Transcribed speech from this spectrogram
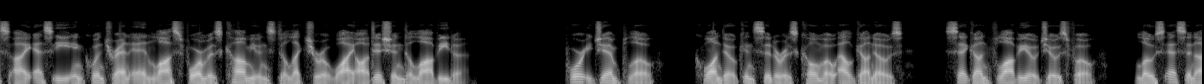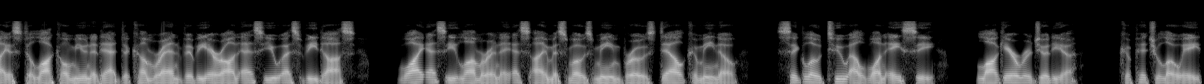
si se encuentran en las formas comunes de lectura y audición de la vida. Por ejemplo, cuando consideras como algunos, según Flavio Josefo, los escenarios de la comunidad de Qumran vivieron sus vidas, y se llamaron a si mismos miembros del camino, siglo II al 1 AC, la guerra judia, capítulo 8,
